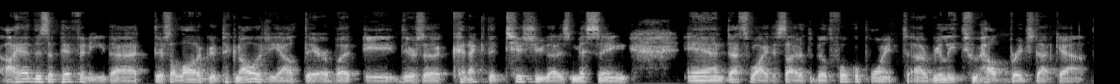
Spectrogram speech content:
I had this epiphany that there's a lot of good technology out there, but a, there's a connected tissue that is missing. And that's why I decided to build Focal Point, uh, really to help bridge that gap.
